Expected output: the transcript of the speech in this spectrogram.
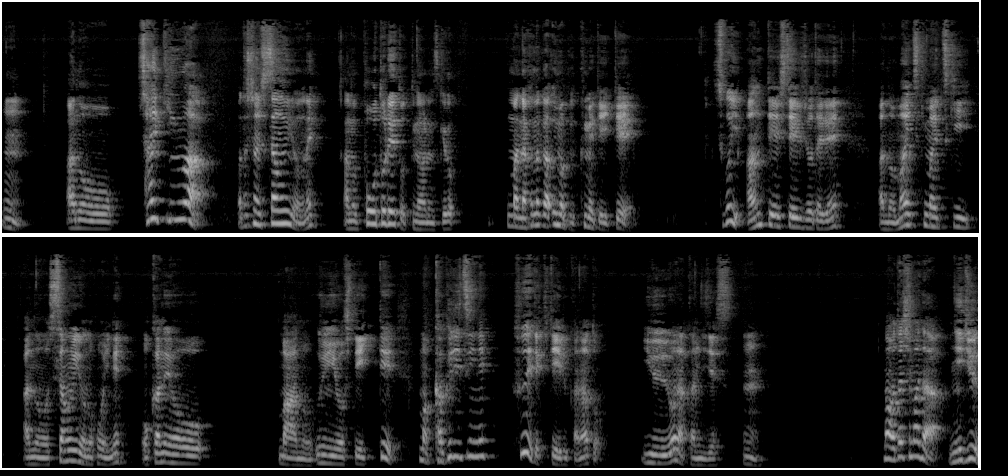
うん。あの最近は私の資産運用のねあのポートレートっていうのがあるんですけど、まあ、なかなかうまく組めていてすごい安定している状態でねあの毎月毎月あの資産運用の方にねお金を、まあ、あの運用していって、まあ、確実にね増えてきているかなというような感じです、うん。まあ、私まだ20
